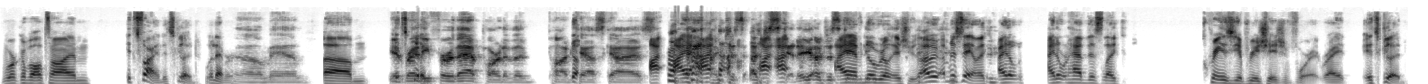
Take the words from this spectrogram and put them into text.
work of all time. It's fine. It's good. Whatever. Oh man. Um Get ready good. for that part of the podcast, no, guys. I, I, I, just, I'm just kidding. I'm just. I have no real issues. I, I'm just saying, like, I don't, I don't have this like crazy appreciation for it. Right? It's good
